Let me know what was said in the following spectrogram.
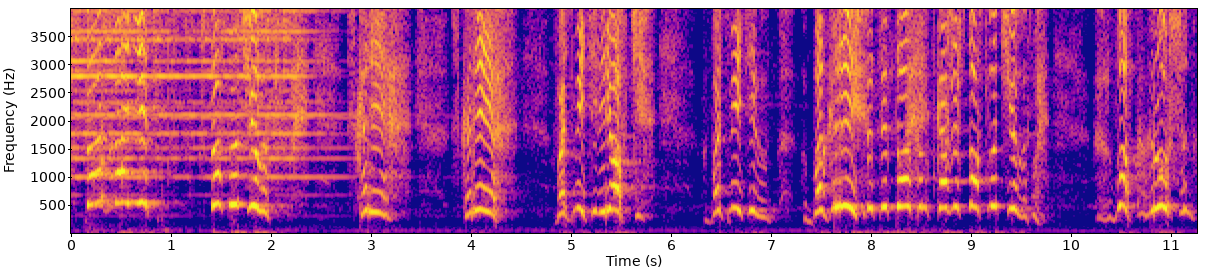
Кто звонит? Что случилось? Скорее, скорее, возьмите веревки, возьмите багры. Да ты толком скажи, что случилось. Вовка Грушин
